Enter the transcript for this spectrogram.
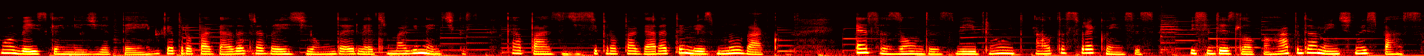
uma vez que a energia térmica é propagada através de ondas eletromagnéticas, capazes de se propagar até mesmo no vácuo. Essas ondas vibram em altas frequências e se deslocam rapidamente no espaço,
